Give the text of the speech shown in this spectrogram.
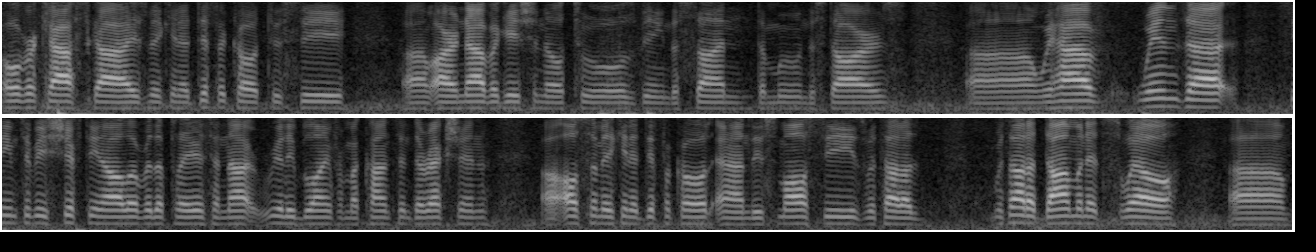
overcast skies, making it difficult to see um, our navigational tools, being the sun, the moon, the stars. Uh, we have winds that seem to be shifting all over the place and not really blowing from a constant direction uh, also making it difficult. And the small seas without a without a dominant swell um,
